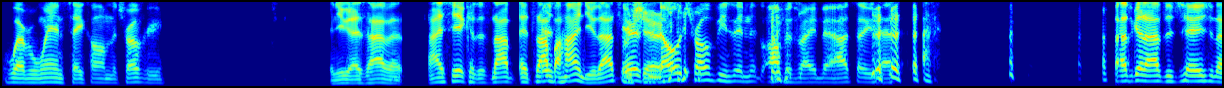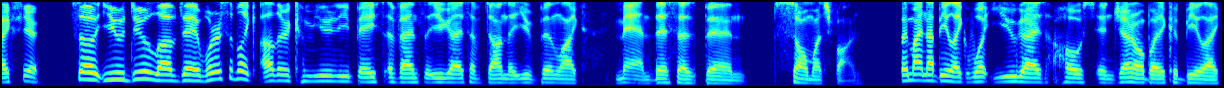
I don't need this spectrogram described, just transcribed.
whoever wins take home the trophy. And you guys haven't. I see it because it's not it's not there's, behind you. That's for sure. no trophies in this office right now. I'll tell you that. That's gonna have to change next year. So you do Love Day. What are some like other community based events that you guys have done that you've been like, man, this has been so much fun? It might not be like what you guys host in general, but it could be like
